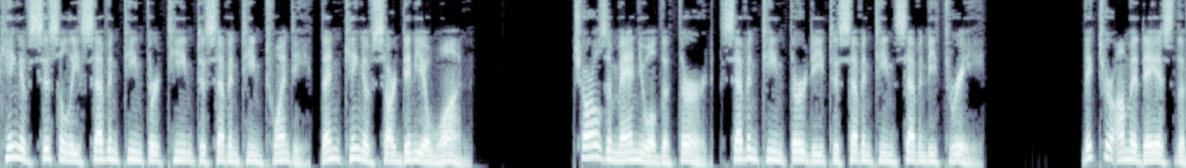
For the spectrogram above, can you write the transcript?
King of Sicily 1713–1720, then King of Sardinia I Charles Emmanuel III, 1730–1773 Victor Amadeus III,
